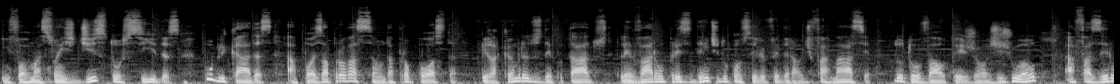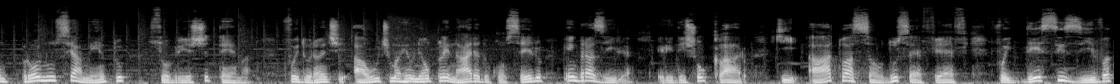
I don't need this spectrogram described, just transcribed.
Informações distorcidas, publicadas após a aprovação da proposta pela Câmara dos Deputados, levaram o presidente do Conselho Federal de Farmácia, Dr. Walter Jorge João, a fazer um pronunciamento sobre este tema foi durante a última reunião plenária do Conselho em Brasília. Ele deixou claro que a atuação do CFF foi decisiva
